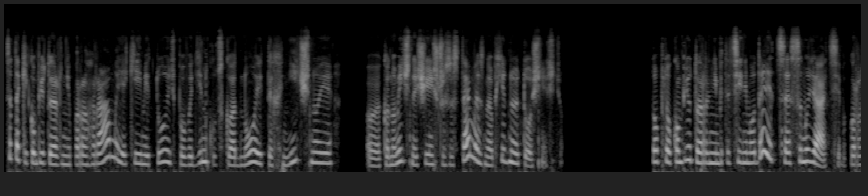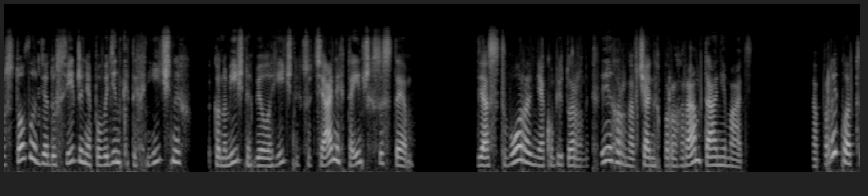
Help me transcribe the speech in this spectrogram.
Це такі комп'ютерні програми, які імітують поведінку складної, технічної, е, економічної чи іншої системи з необхідною точністю. Тобто комп'ютерні імітаційні моделі це симуляції, використовують для дослідження поведінки технічних, економічних, біологічних, соціальних та інших систем, для створення комп'ютерних ігор, навчальних програм та анімацій. Наприклад,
